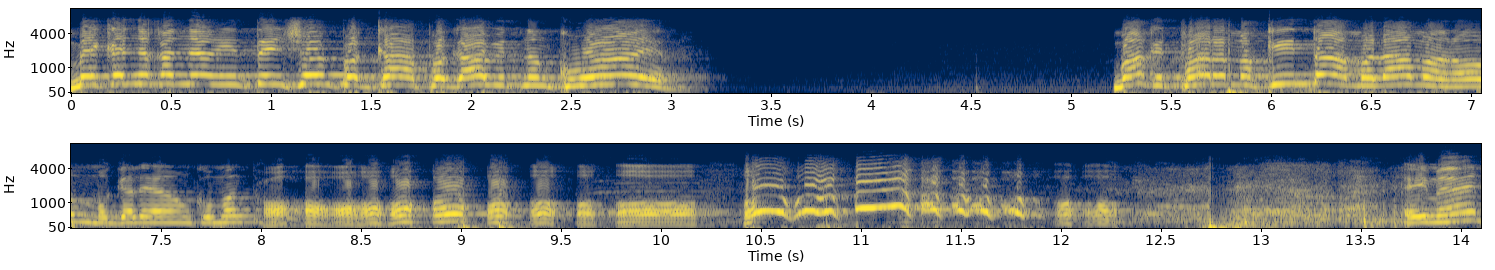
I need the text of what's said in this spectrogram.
May kanya-kanyang intensyon pagka pag-awit ng choir. Bakit? Para makita, malaman, oh, magaling ang kumanta. Amen?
